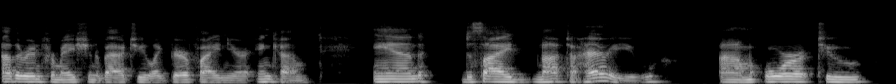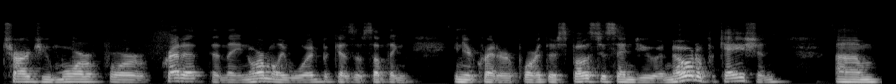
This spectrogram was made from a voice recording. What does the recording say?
other information about you, like verifying your income, and decide not to hire you um, or to charge you more for credit than they normally would because of something in your credit report, they're supposed to send you a notification um,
